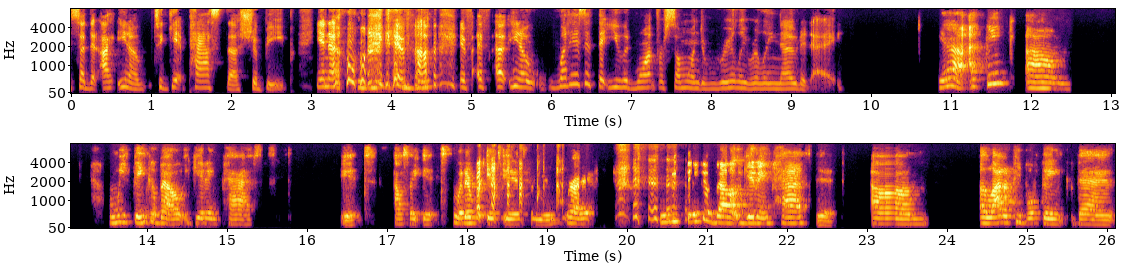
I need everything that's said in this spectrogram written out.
so that I, you know, to get past the shabib, you know, mm-hmm. if, uh, if, if, uh, you know, what is it that you would want for someone to really, really know today? Yeah, I think um, when we think about getting past it, I'll say it, whatever it is for you, right? when we think about getting past it, um, a lot of people think that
